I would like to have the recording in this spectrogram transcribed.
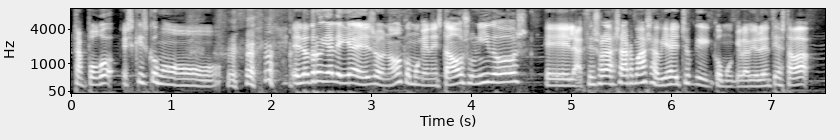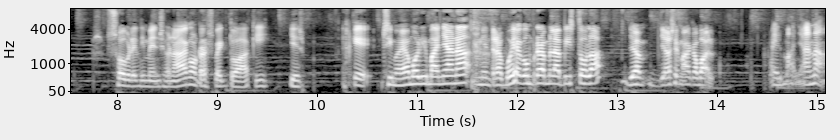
tampoco. Es que es como. El otro día leía eso, ¿no? Como que en Estados Unidos eh, el acceso a las armas había hecho que, como que la violencia estaba sobredimensionada con respecto a aquí. Y es, es que si me voy a morir mañana, mientras voy a comprarme la pistola, ya, ya se me acaba el mañana.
